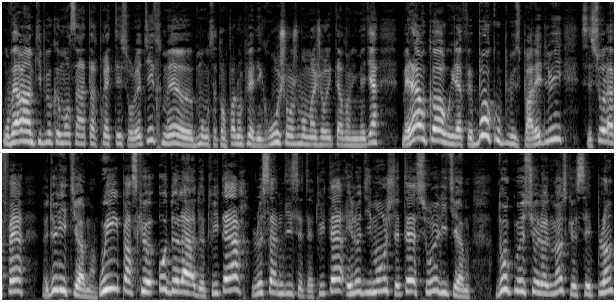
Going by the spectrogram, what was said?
on verra un petit peu comment ça interpréter sur le titre, mais euh, bon, on s'attend pas non plus à des gros changements majoritaires dans l'immédiat. Mais là encore, où il a fait beaucoup plus parler de lui, c'est sur l'affaire du lithium. Oui, parce que au-delà de Twitter, le samedi c'était Twitter et le dimanche c'était sur le lithium. Donc Monsieur Elon Musk s'est plaint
